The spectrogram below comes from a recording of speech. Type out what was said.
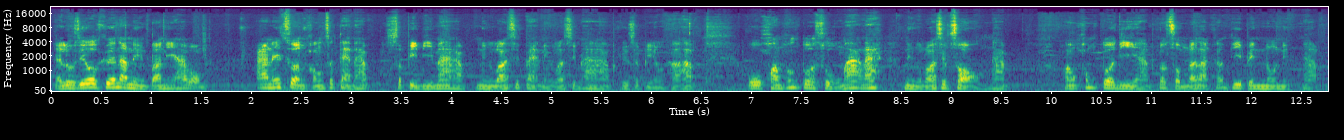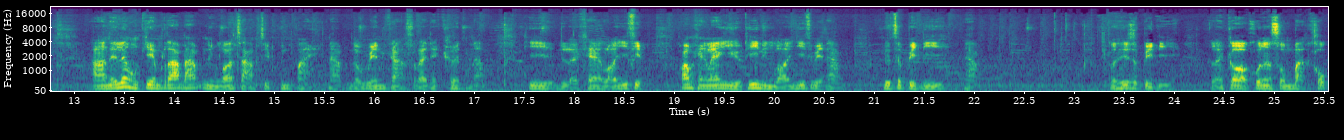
แต่ลูซิโอคืออันดับหนึ่งตอนนี้ครับผม อ่าในส่วนของสแตทนะครับสปีดดีมากครับ118 115ครับคือสปีดของเขาครับโอ้ความคล่องตัวสูงมากนะ 112 นะครับ ความคล่องตัวดีครับ ก็สมแล้วหลักที่เป็นโนหนึ่งนะครับอ่าในเรื่องของเกมรับครับ 130 ขึ้นไปนะครับแล้วเว้นการสไลด์เทคเกิลนะครับ ที่เหลือแค่ 120 ความแข็งแรงอยู่ที่ 121 ครับ คือสปีดดีนะครับ ตัวที่สปีดดี แล้วก็คุณสมบัติครบ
